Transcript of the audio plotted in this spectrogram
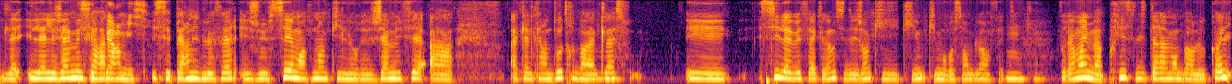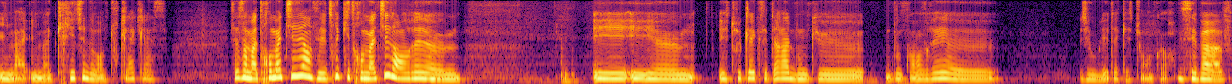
Il, a, il allait jamais il le faire. permis. Il s'est permis de le faire et je sais maintenant qu'il l'aurait jamais fait à, à quelqu'un d'autre dans la mhm. classe. Et s'il l'avait fait à quelqu'un d'autre, c'est des gens qui, qui, qui, me ressemblaient en fait. Vraiment, il m'a prise littéralement par le col, il m'a il m'a crié dessus devant toute la classe. Ça, ça m'a traumatisé. Hein. C'est des trucs qui traumatisent en vrai. Euh, et, et, euh, et, ce truc-là, etc. Donc, euh, donc en vrai, j'ai oublié ta question encore. C'est pas grave.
